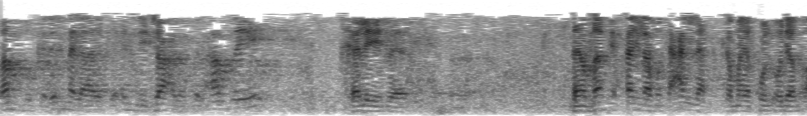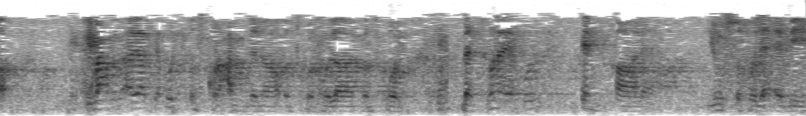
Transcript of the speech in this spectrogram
ربك للملائكة إني جاعل في الأرض خليفة. الظرف يحتاج إلى متعلق كما يقول أدباء في بعض الآيات يقول اذكر عبدنا اذكر فلان اذكر. بس هنا يقول إذ قال يوسف لأبيه.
